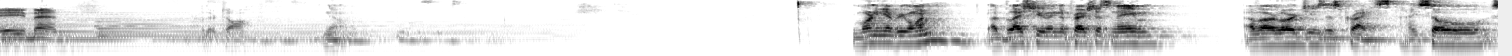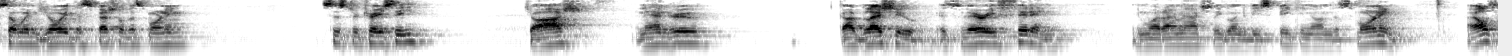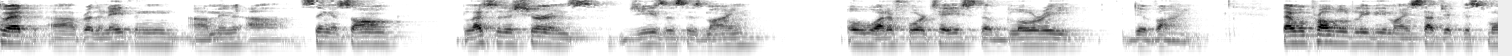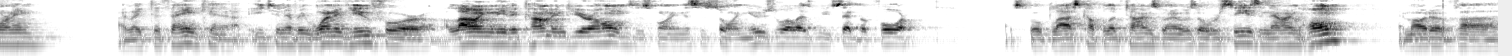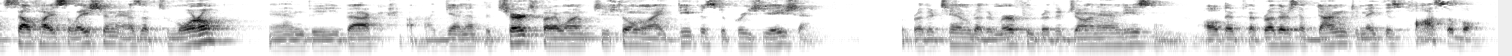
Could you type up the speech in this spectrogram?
Amen. Brother Tall. No. Good morning, everyone. God bless you in the precious name of our Lord Jesus Christ. I so, so enjoyed the special this morning. Sister Tracy, Josh, and Andrew, God bless you. It's very fitting in what I'm actually going to be speaking on this morning. I also had uh, Brother Nathan uh, uh, sing a song, Blessed Assurance, Jesus is mine. Oh, what a foretaste of glory divine. That will probably be my subject this morning. I'd like to thank each and every one of you for allowing me to come into your homes this morning. This is so unusual, as we've said before. I spoke last couple of times when I was overseas and now I'm home. I'm out of uh, self-isolation as of tomorrow and be back uh, again at the church, but I want to show my deepest appreciation for Brother Tim, Brother Murphy, Brother John Andes, and all that the brothers have done to make this possible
